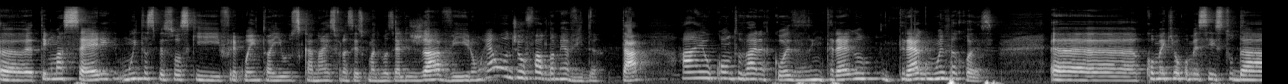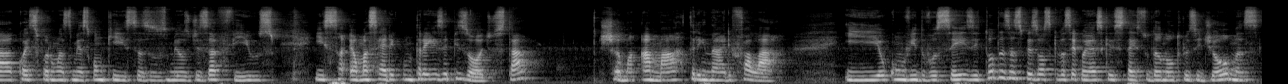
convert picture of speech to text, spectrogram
uh, tem uma série, muitas pessoas que frequentam aí os canais francês com Mademoiselle já viram, é onde eu falo da minha vida, tá? Ah, eu conto várias coisas, entrego, entrego muita coisa. Uh, como é que eu comecei a estudar, quais foram as minhas conquistas, os meus desafios. Isso é uma série com três episódios, tá? Chama Amar, Treinar e Falar. E eu convido vocês e todas as pessoas que você conhece que está estudando outros idiomas.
